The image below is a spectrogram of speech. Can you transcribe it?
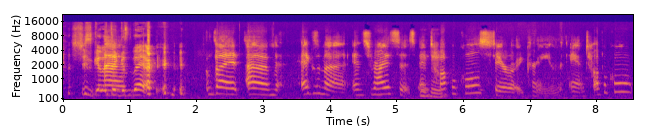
She's gonna take us Um, there. but um, eczema and psoriasis and Mhm. topical steroid cream and topical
